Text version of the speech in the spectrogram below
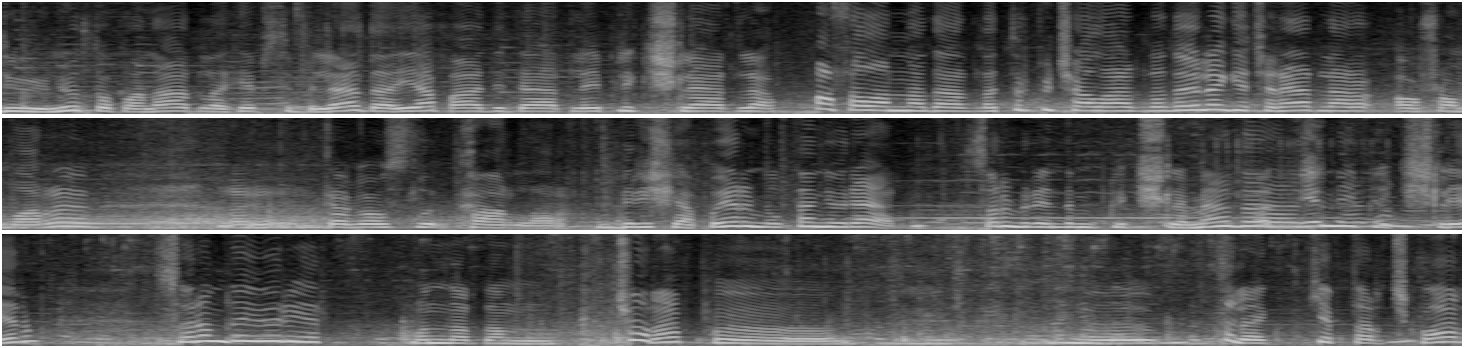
düğünü toplanardılar. Hepsi bile de yap hadi derdiler, iplik işlerdiler. Masal anladardılar, türkü çalardılar da öyle geçirerdiler akşamları. Gagavuzlu karlar. Bir iş yapıyorum, yıldan yürüyerdim. Sonra bir indim iplik işlemeye de şimdi iplik işlerim. Sonra da yürüyorum. Onlardan çorap, e, e, böyle keptarçıklar,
